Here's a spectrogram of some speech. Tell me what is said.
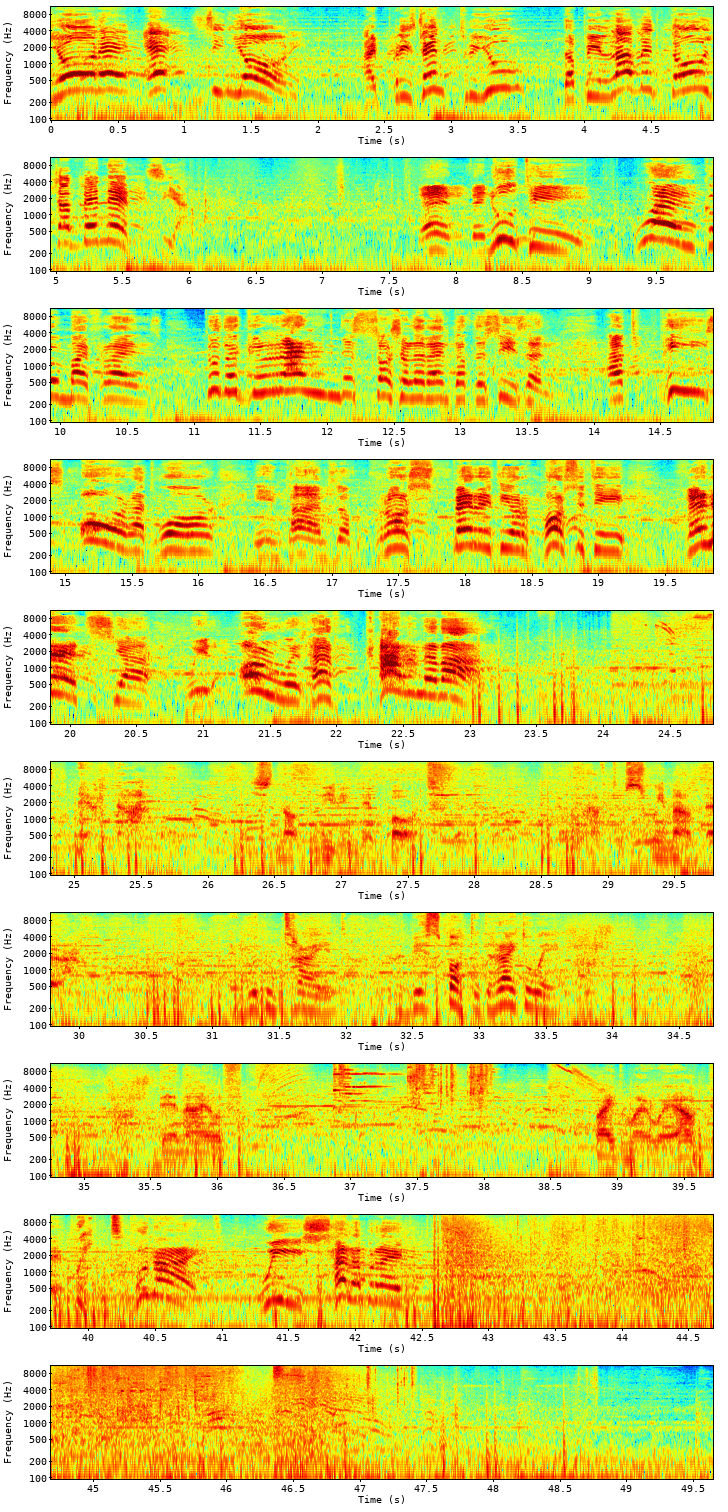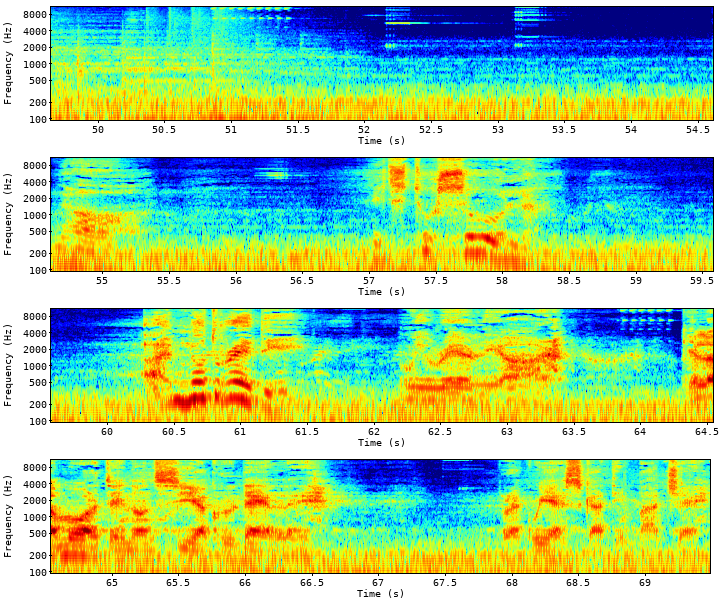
Signore e signori, I present to you the beloved Doge of Venezia. Benvenuti! Welcome, my friends, to the grandest social event of the season. At peace or at war, in times of prosperity or paucity, Venezia will always have Carnevale! Merda. He's not leaving the boat to swim out there. I wouldn't try it. I'd be spotted right away. Then I'll... fight my way out there. Wait! Tonight, we celebrate... No. It's too soon. I'm not ready. We rarely are. Che la morte non sia crudele. Requiescat in pace.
